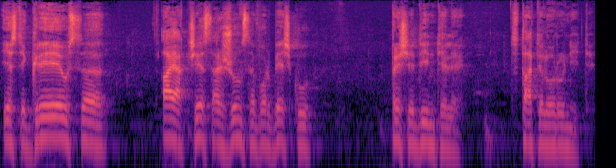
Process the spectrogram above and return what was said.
Este greu să ai acces, să ajungi să vorbești cu președintele Statelor Unite.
